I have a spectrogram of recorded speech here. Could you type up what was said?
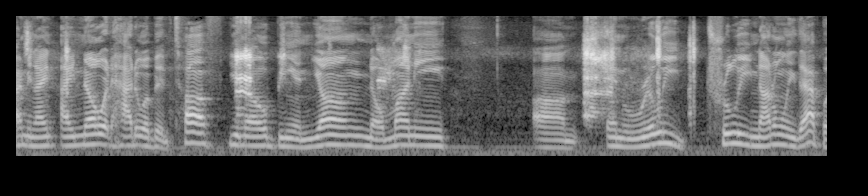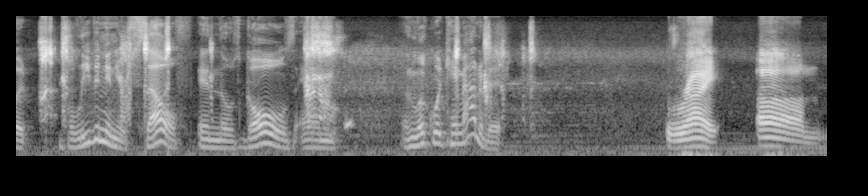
I mean, I, I know it had to have been tough, you know, being young, no money, um, and really, truly, not only that, but believing in yourself and those goals, and and look what came out of it. Right. Um,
